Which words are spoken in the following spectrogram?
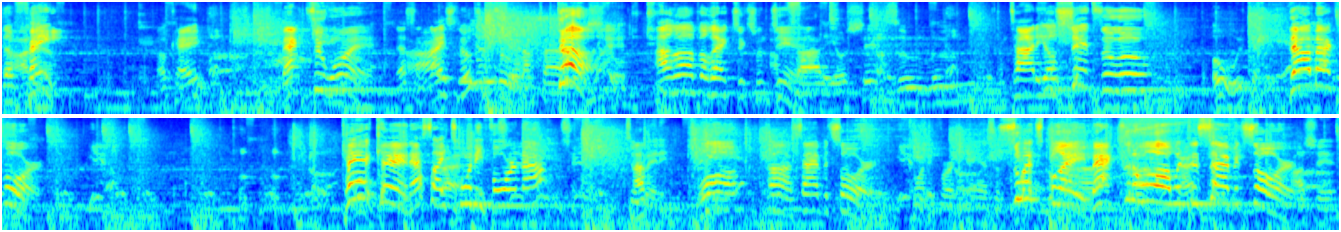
The Oh, feint. Okay. Back to one. That's a All nice right, neutral tool. I'm Duh! I love electrics from Jin. Tired of your shit, Zulu. I'm tired of your shit, Zulu. Oh, we can. Down back four. Can can. That's like Right. 24 now. Too many. Wall, uh, Savage Sword. 24 cans of Switchblade, Uh, back to the wall with the Savage Sword. Oh shit,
